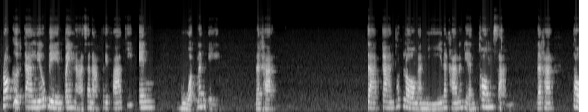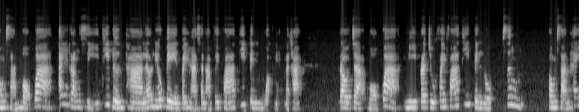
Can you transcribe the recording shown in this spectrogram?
เพราะเกิดการเลี้ยวเบนไปหาสนามไฟฟ้าที่เป็น บวกนั่นเองนะคะ จากการทดลองอันนี้นะคะ นักเรียนทอมสันนะคะทอมสันบอกว่าไอ้รังสีที่เดินทางแล้วเลี้ยวเบนไปหาสนามไฟฟ้าที่เป็นบวกเนี่ยนะคะ เราจะบอกว่ามีประจุไฟฟ้าที่เป็นลบ ซึ่งทอมสันให้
